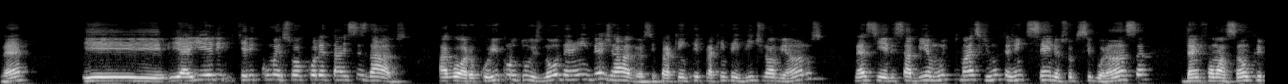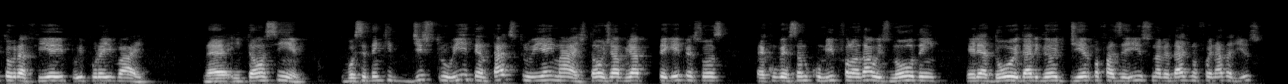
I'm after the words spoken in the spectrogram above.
né? E, e aí ele, que ele começou a coletar esses dados. Agora, o currículo do Snowden é invejável, assim, para quem, tem, quem tem 29 anos, né, assim, ele sabia muito mais que muita gente sênior sobre segurança da informação, criptografia e, e por aí vai. Né? Então, assim, você tem que destruir, tentar destruir a imagem. Então, já, já peguei pessoas é, conversando comigo, falando, ah, o Snowden, ele é doido, ele ganhou dinheiro para fazer isso. Na verdade, não foi nada disso.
